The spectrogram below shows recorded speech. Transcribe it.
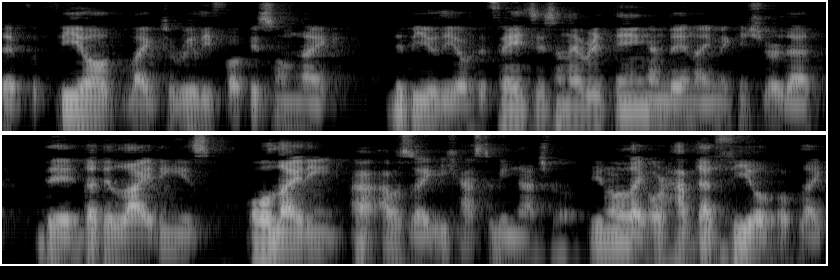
depth of field, like to really focus on like the beauty of the faces and everything, and then like making sure that the that the lighting is all lighting I, I was like it has to be natural you know like or have that mm-hmm. feel of like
